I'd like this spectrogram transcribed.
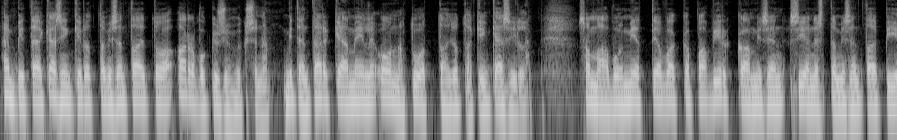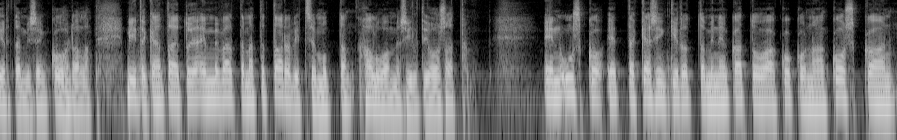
Hän pitää käsinkirjoittamisen taitoa arvokysymyksenä. Miten tärkeää meille on tuottaa jotakin käsillä? Samaa voi miettiä vaikkapa virkkaamisen, sienestämisen tai piirtämisen kohdalla. Niitäkään taitoja emme välttämättä tarvitse, mutta haluamme silti osata. En usko, että käsinkirjoittaminen katoaa kokonaan koskaan.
